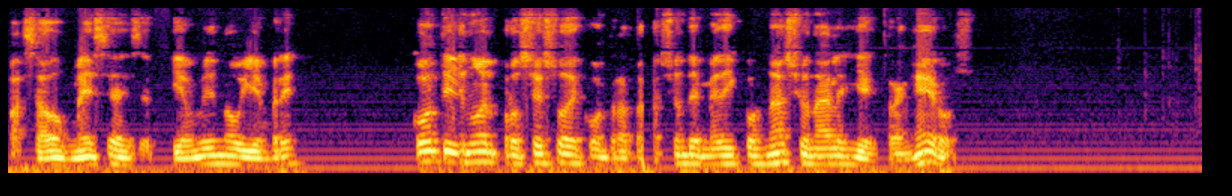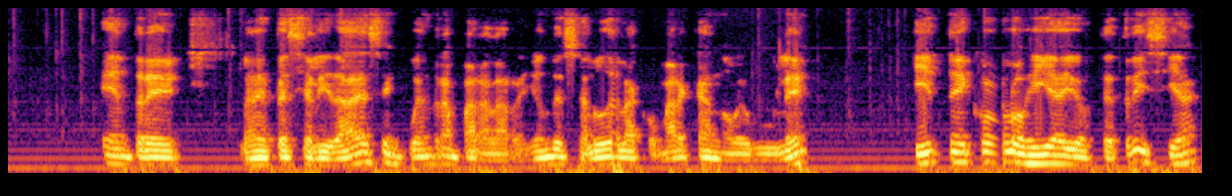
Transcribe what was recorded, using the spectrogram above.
pasados meses de septiembre y noviembre, continuó el proceso de contratación de médicos nacionales y extranjeros. Entre las especialidades se encuentran para la región de salud de la comarca Novebulé, ginecología y obstetricia,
